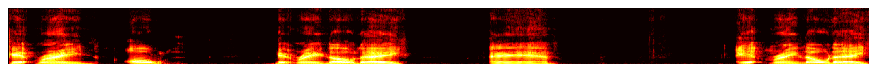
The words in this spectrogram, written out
get rain all it rained all day and it rained all day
